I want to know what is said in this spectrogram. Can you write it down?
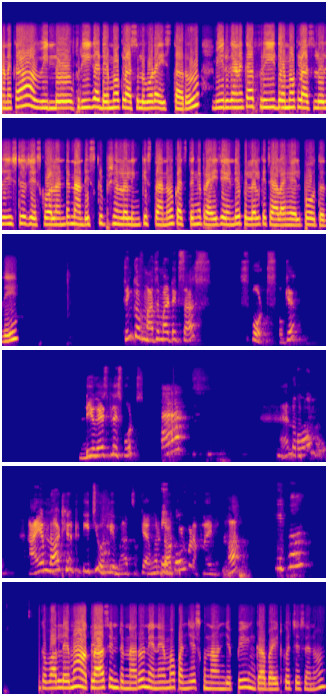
గనక వీళ్ళు ఫ్రీగా డెమో క్లాసులు కూడా ఇస్తారు. మీరు గనక ఫ్రీ డెమో క్లాసులు రిజిస్టర్ చేసుకోవాలంటే నా డిస్క్రిప్షన్లో లింక్ ఇస్తాను. ఖచ్చితంగా ట్రై చేయండి. పిల్లలకి చాలా హెల్ప్ అవుతుంది. Think of mathematics as sports okay? Do you guys play sports? And i am not here to teach you only maths okay? I'm going to talk to you about applying huh ఇంకా వాళ్ళేమో ఆ క్లాస్ వింటున్నారు నేనేమో పని చేసుకుందాం అని చెప్పి ఇంకా బయటకు వచ్చేసాను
